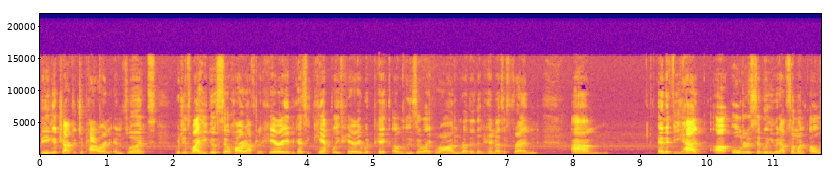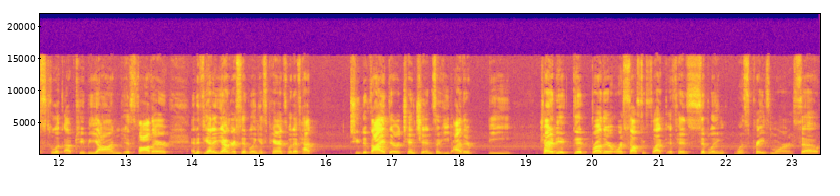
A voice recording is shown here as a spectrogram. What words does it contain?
being attracted to power and influence, which is why he goes so hard after Harry because he can't believe Harry would pick a loser like Ron rather than him as a friend. Um, and if he had an older sibling, he would have someone else to look up to beyond his father. And if he had a younger sibling, his parents would have had to divide their attention. So he'd either be try to be a good brother or self-reflect if his sibling was praised more. So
